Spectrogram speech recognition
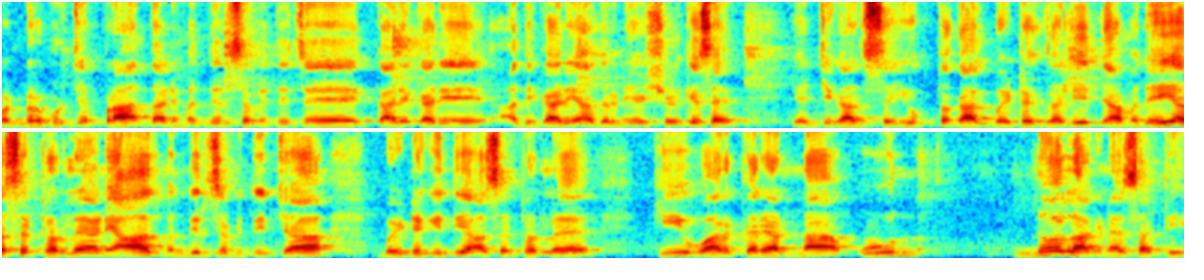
पंढरपूरचे प्रांत आणि मंदिर समितीचे कार्यकारी अधिकारी आदरणीय शेळके साहेब यांची काल संयुक्त काल बैठक झाली. त्यामध्येही असं ठरलं आहे आणि आज मंदिर समितीच्या बैठकीतही असं ठरलं आहे की वारकऱ्यांना ऊन न लागण्यासाठी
